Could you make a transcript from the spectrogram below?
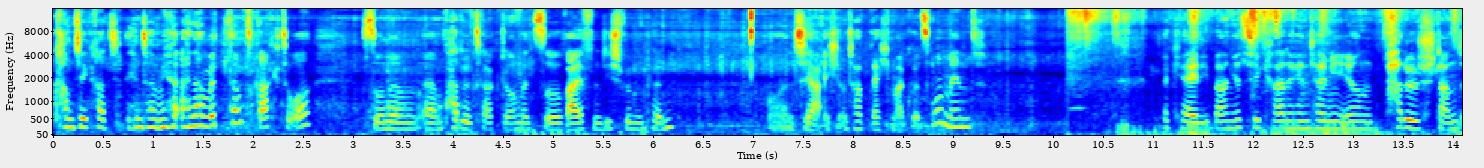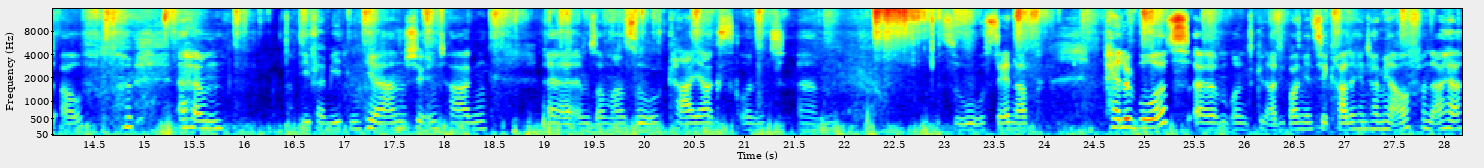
kommt hier gerade hinter mir einer mit einem Traktor. So einem ähm, Paddeltraktor mit so Reifen, die schwimmen können. Und ja, ich unterbreche mal kurz. Moment. Okay, die bauen jetzt hier gerade hinter mir ihren Paddelstand auf. ähm, die vermieten hier an schönen Tagen äh, im Sommer so Kajaks und ähm, so Stand-up Paddleboards. Ähm, und genau, die bauen jetzt hier gerade hinter mir auf. Von daher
